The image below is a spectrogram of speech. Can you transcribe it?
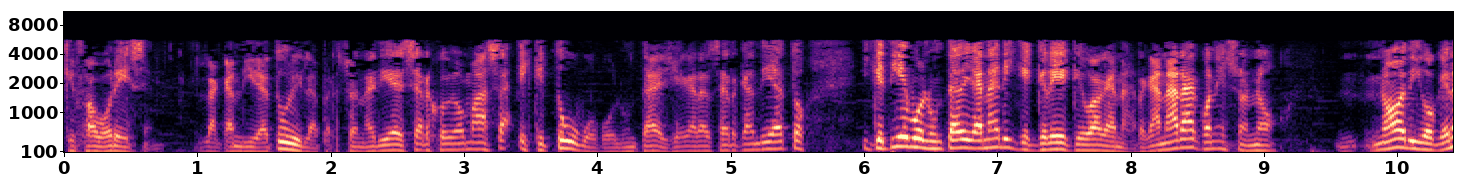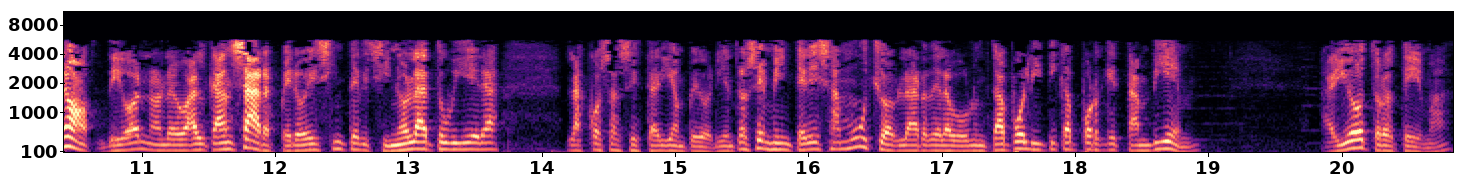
que favorecen la candidatura y la personalidad de Sergio Massa es que tuvo voluntad de llegar a ser candidato y que tiene voluntad de ganar y que cree que va a ganar. ¿Ganará con eso? No. No digo que no, digo no le va a alcanzar, pero es si no la tuviera las cosas estarían peor. Y entonces me interesa mucho hablar de la voluntad política porque también hay otro tema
